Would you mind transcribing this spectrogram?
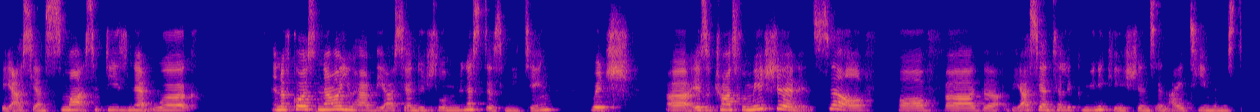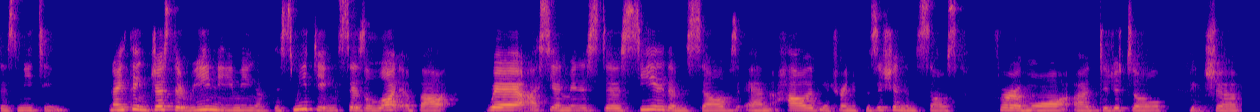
the ASEAN Smart Cities Network, And of course, now you have the ASEAN Digital Ministers meeting, which uh, is a transformation itself of uh, the, the ASEAN Telecommunications and IT Ministers meeting. And I think just the renaming of this meeting says a lot about where ASEAN ministers see themselves and how they're trying to position themselves for a more uh, digital picture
